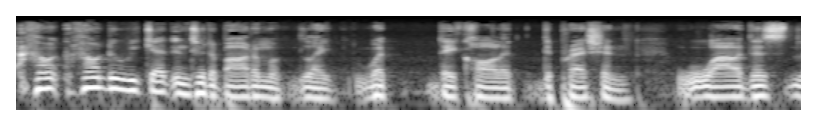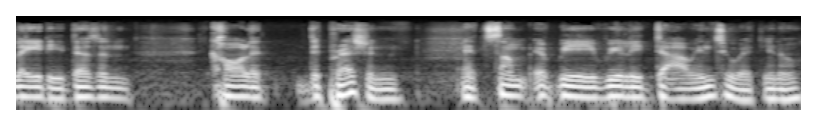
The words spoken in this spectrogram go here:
how how do we get into the bottom of like what they call it depression? While this lady doesn't call it depression, it's some if we really dive into it, you know.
